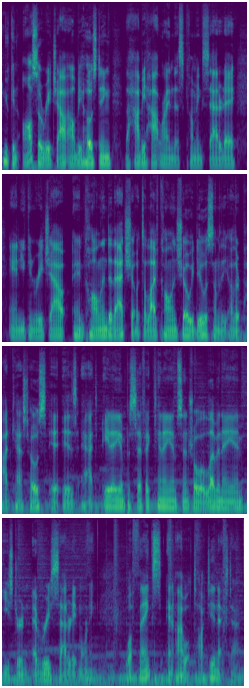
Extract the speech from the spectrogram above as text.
You can also reach out. I'll be hosting the Hobby Hotline this coming Saturday, and you can reach out and call into that show. It's a live call in show we do with some of the other podcast hosts. It is at 8 a.m. Pacific, 10 a.m. Central, 11 a.m. Eastern every Saturday morning. Well, thanks, and I will talk to you next time.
